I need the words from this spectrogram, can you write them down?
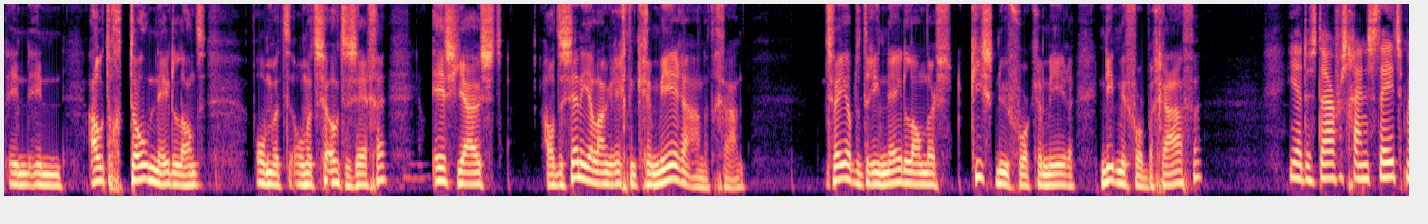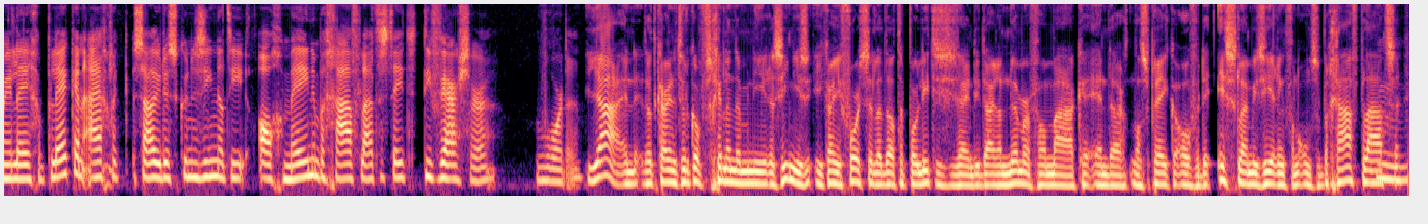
in, in autochtoon Nederland, om het, om het zo te zeggen, is juist al decennia lang richting cremeren aan het gaan. Twee op de drie Nederlanders kiest nu voor cremeren, niet meer voor begraven. Ja, dus daar verschijnen steeds meer lege plekken. En eigenlijk zou je dus kunnen zien dat die algemene begraafplaatsen steeds diverser worden. Ja, en dat kan je natuurlijk op verschillende manieren zien. Je, kan je voorstellen dat er politici zijn die daar een nummer van maken en daar dan spreken over de islamisering van onze begraafplaatsen. Mm.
